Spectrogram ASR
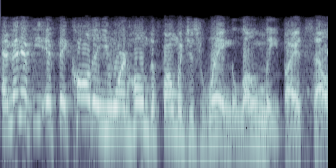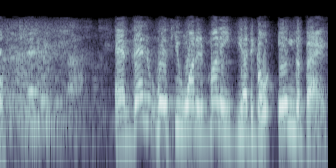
And then if if they called and you weren't home, the phone would just ring lonely by itself. And then if you wanted money, you had to go in the bank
